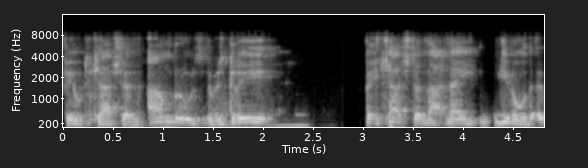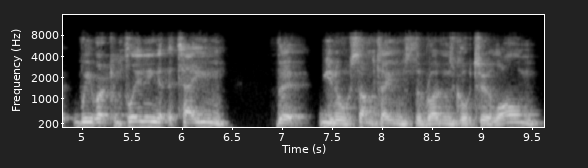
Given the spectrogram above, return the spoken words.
failed to cash in. Ambrose, it was great, but he cashed in that night. You know, we were complaining at the time that, you know, sometimes the runs go too long.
